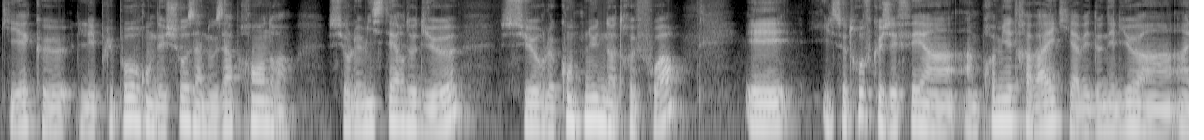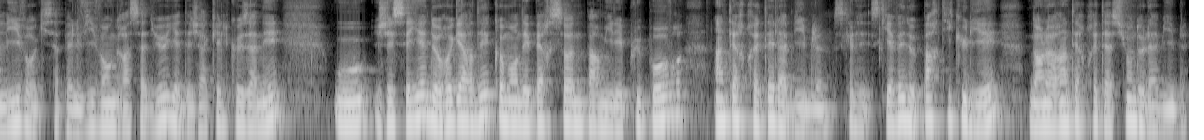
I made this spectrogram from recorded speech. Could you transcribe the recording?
qui est que les plus pauvres ont des choses à nous apprendre sur le mystère de Dieu, sur le contenu de notre foi. Et il se trouve que j'ai fait un, premier travail qui avait donné lieu à un, un livre qui s'appelle Vivant grâce à Dieu, il y a déjà quelques années, où j'essayais de regarder comment des personnes parmi les plus pauvres interprétaient la Bible, ce qu'il y avait de particulier dans leur interprétation de la Bible.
